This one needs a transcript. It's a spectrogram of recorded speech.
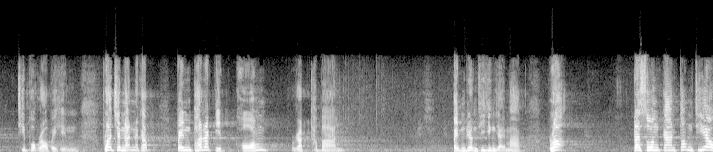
ๆที่พวกเราไปเห็น เพราะฉะนั้นนะครับเป็นภารกิจของรัฐบาล เป็นเรื่องที่ยิ่งใหญ่มาก เพราะกระทรวงการท่องเที่ยว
